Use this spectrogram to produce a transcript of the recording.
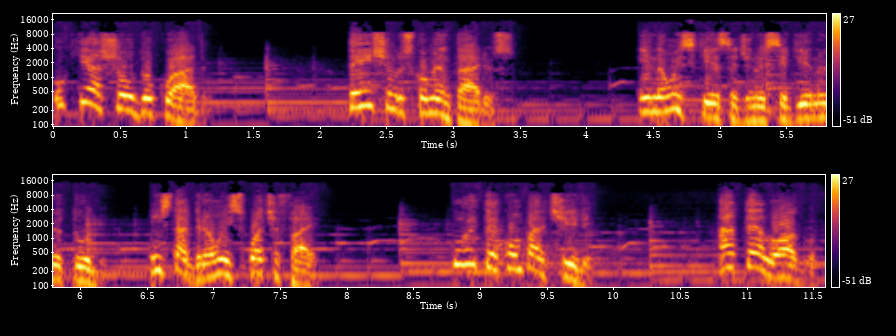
O que achou do quadro? Deixe nos comentários. E não esqueça de nos seguir no YouTube, Instagram e Spotify. Curta e compartilhe. Até logo!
